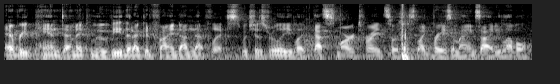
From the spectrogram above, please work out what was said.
every pandemic movie that I could find on Netflix, which is really like that's smart, right? So it's just like raising my anxiety level.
